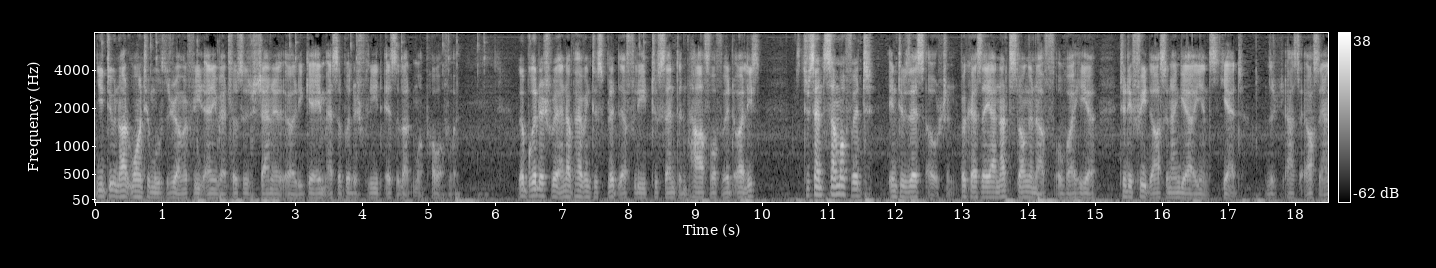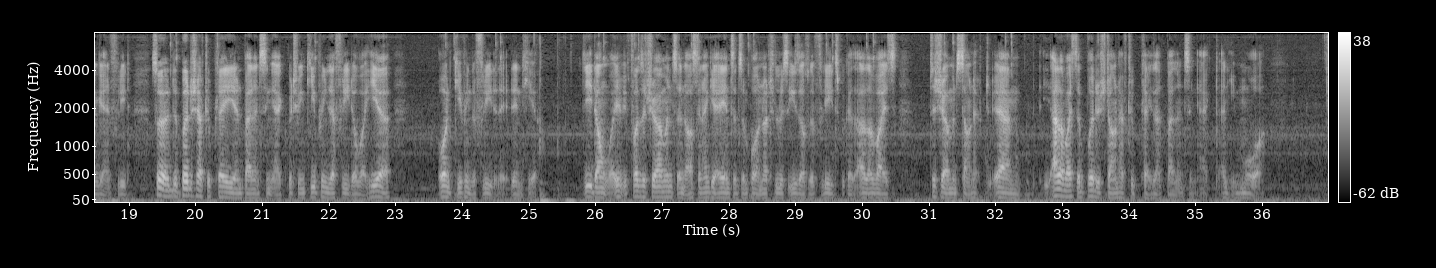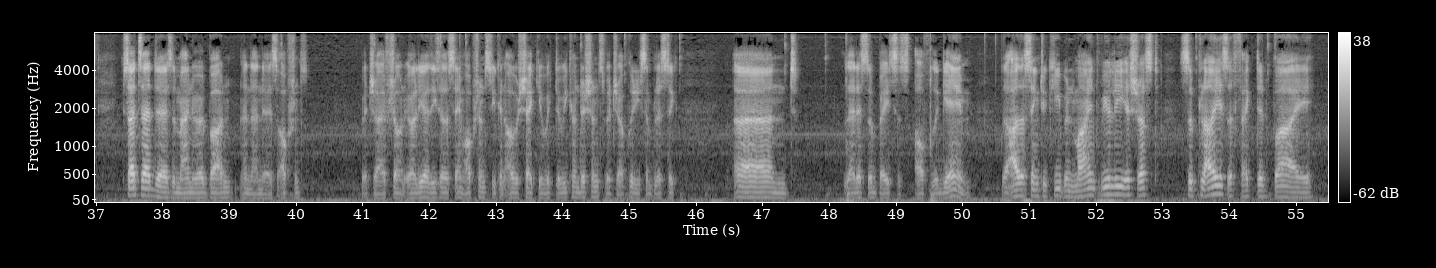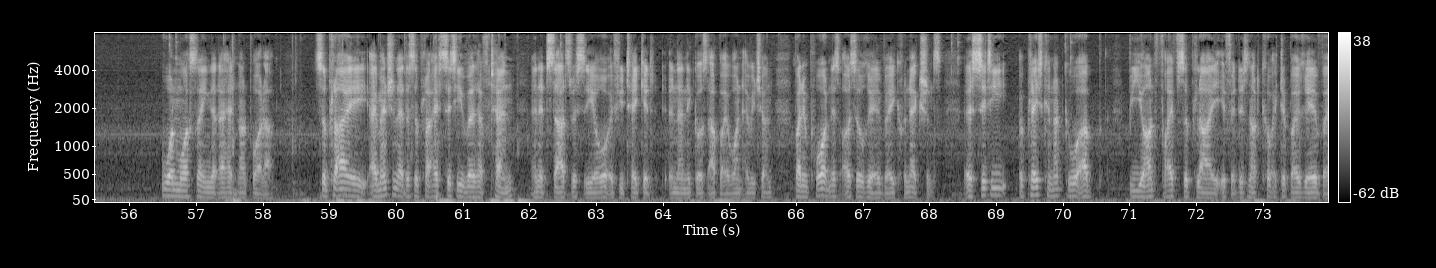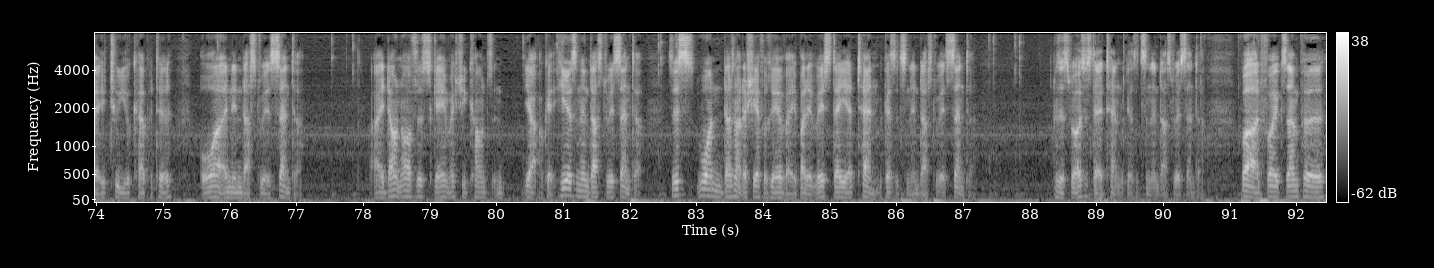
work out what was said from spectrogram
You do not want to move the German fleet anywhere close to the channel early game as the British fleet is a lot more powerful. The British will end up having to split their fleet to send in half of it or at least to send some of it into this ocean because they are not strong enough over here to defeat the Austrian-Hungarians yet, the Austrian-Hungarian fleet. So the British have to play a balancing act between keeping their fleet over here and keeping the fleet in here. You don't for the Germans and Austrian-Hungarians. It's important not to lose either of the fleets because otherwise, the Germans don't have to. Um, otherwise, the British don't have to play that balancing act anymore. Besides that, there's a manual button, and then there's options, which I've shown earlier. These are the same options. You can always check your victory conditions, which are pretty simplistic, and that is the basis of the game. The other thing to keep in mind really is just supply is affected by one more thing that I had not brought up. Supply, I mentioned that the supply city will have 10 and it starts with 0 if you take it and then it goes up by 1 every turn. But important is also railway connections. A city, a place cannot go up beyond 5 supply if it is not connected by railway to your capital or an industrial center. I don't know if this game actually counts in... Yeah, okay, here's an industrial center. This one does not have a railway, but it will stay at 10 because it's an industrial center. This will also stay at 10 because it's an industrial center. But for example,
